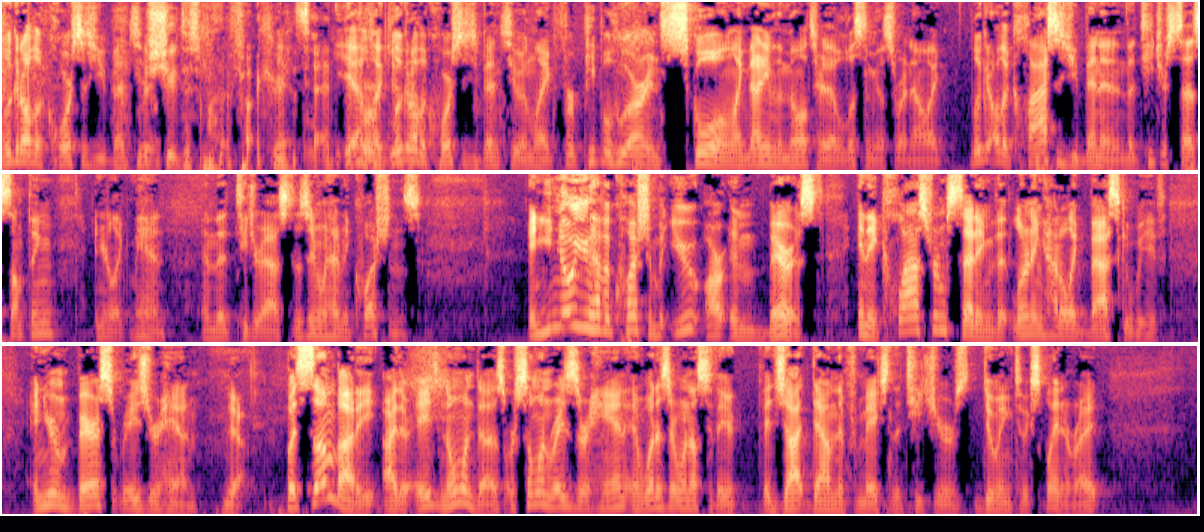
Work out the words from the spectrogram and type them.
Look at all the courses you've been to. Shoot this motherfucker in his head. Yeah, like look at all the courses you've been to, and like for people who are in school and like not even the military that are listening to this right now, like look at all the classes you've been in. And the teacher says something, and you're like, man. And the teacher asks, "Does anyone have any questions?" And you know you have a question, but you are embarrassed in a classroom setting that learning how to like basket weave, and you're embarrassed to raise your hand. Yeah. But somebody, either A, no one does, or someone raises their hand, and what does everyone else do? They, they jot down the information the teacher's doing to explain it, right?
